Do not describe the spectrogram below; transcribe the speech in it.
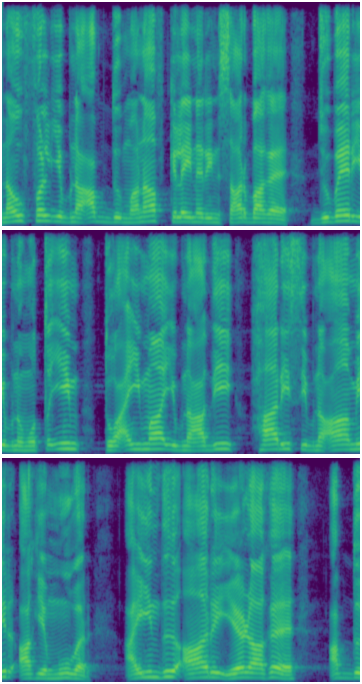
நௌஃபல் இப்னு அப்து மனாஃப் கிளையினரின் சார்பாக ஜுபேர் இப்னு முத்தயீம் துஐமா இப்னு அதி ஹாரிஸ் இப்னு ஆமீர் ஆகிய மூவர் ஐந்து ஆறு ஏழாக அப்து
